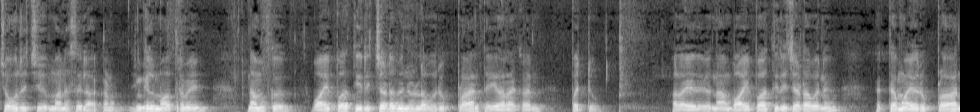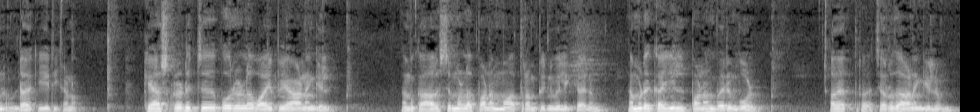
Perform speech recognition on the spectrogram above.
ചോദിച്ച് മനസ്സിലാക്കണം. എങ്കിൽ മാത്രമേ നമുക്ക് വായ്പാ തിരിച്ചടവിനുള്ള ഒരു പ്ലാൻ തയ്യാറാക്കാൻ പറ്റൂ. അതായത് നാം വായ്പാ തിരിച്ചടവിന് വ്യക്തമായൊരു പ്ലാൻ ഉണ്ടാക്കിയിരിക്കണം. ക്യാഷ് ക്രെഡിറ്റ് പോലുള്ള വായ്പയാണെങ്കിൽ നമുക്ക് ആവശ്യമുള്ള പണം മാത്രം പിൻവലിക്കാനും നമ്മുടെ കയ്യിൽ പണം വരുമ്പോൾ അതെത്ര ചെറുതാണെങ്കിലും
